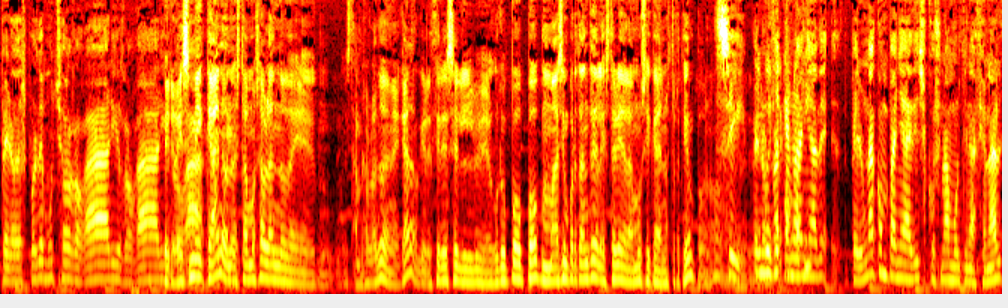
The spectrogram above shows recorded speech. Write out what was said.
pero después de mucho rogar y rogar y Pero es Mecano, no estamos hablando de estamos hablando de Mecano, quiero decir es el, eh, grupo pop más importante de la historia de la música de nuestro tiempo, ¿no? Sí, pero, muy una cercano a ti. compañía de, pero una compañía de discos, una multinacional,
